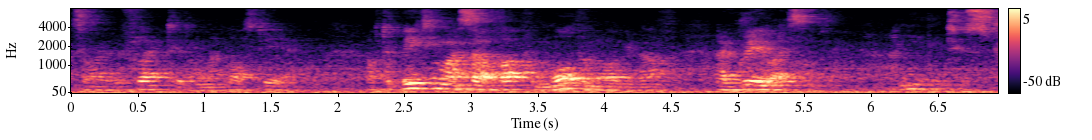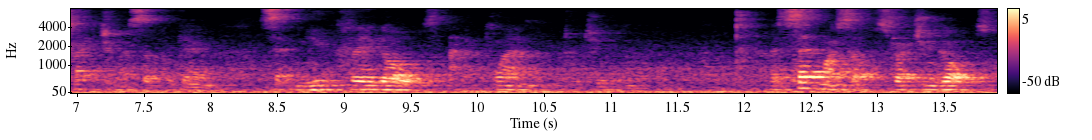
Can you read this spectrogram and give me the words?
So I reflected on that lost year. After beating myself up for more than long enough, I realised something. I needed to stretch myself again, set new clear goals and a plan to achieve them. I set myself stretching goals,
